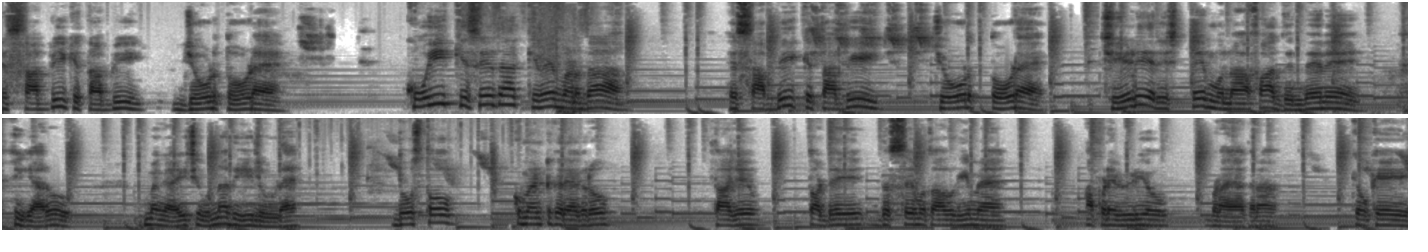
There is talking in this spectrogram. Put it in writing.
ਹਿਸਾਬੀ ਕਿਤਾਬੀ ਜੋੜ ਤੋੜ ਹੈ। ਕੋਈ ਕਿਸੇ ਦਾ ਕਿਵੇਂ ਬਣਦਾ? ਹਿਸਾਬੀ ਕਿਤਾਬੀ ਜੋੜ ਤੋੜ ਹੈ। ਜਿਹੜੇ ਰਿਸ਼ਤੇ ਮੁਨਾਫਾ ਦਿੰਦੇ ਨੇ, ਯਾਰੋ, ਮਹਿੰਗਾਈ 'ਚ ਉਹਨਾਂ ਦੀ ਹੀ ਲੋੜ ਹੈ। ਦੋਸਤੋ ਕਮੈਂਟ ਕਰਿਆ ਕਰੋ। ਤਾਂ ਜੋ ਤੁਹਾਡੇ ਦੱਸੇ ਮੁਤਾਬਕ ਹੀ ਮੈਂ ਆਪਣੇ ਵੀਡੀਓ ਬਣਾਇਆ ਕਰਾਂ। ਕਿਉਂਕਿ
